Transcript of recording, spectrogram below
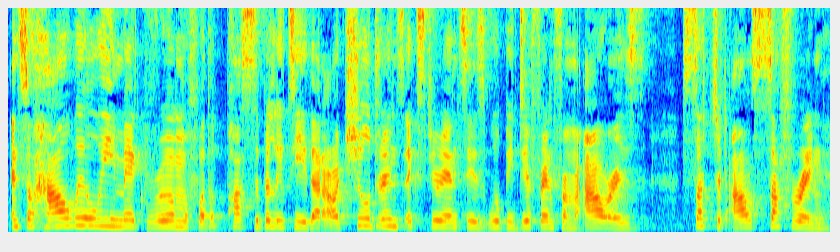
And so, how will we make room for the possibility that our children's experiences will be different from ours, such that our suffering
